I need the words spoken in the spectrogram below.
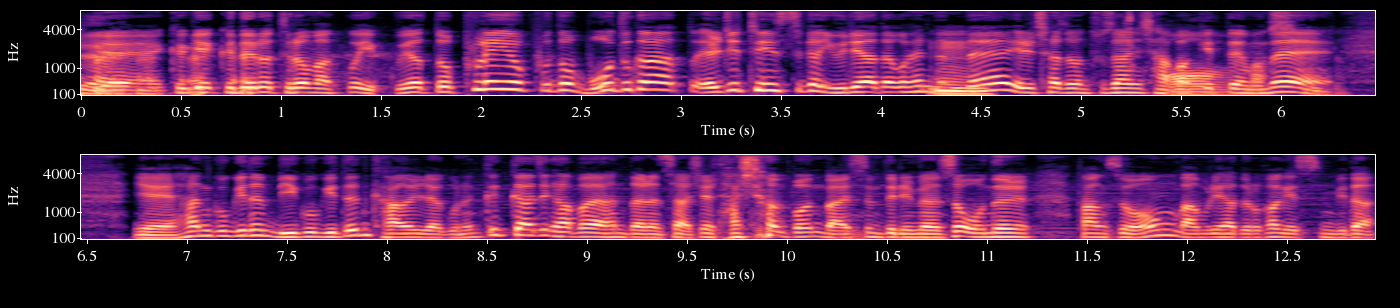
예, 그게 그대로 들어맞고 있고요. 또 플레이오프도 모두가 또 LG 트윈스가 유리하다고 했는데 1차전 두산이 잡았기 어, 때문에 맞습니다. 예, 한국이든 미국이든 가을 야구는 끝까지 가봐야 한다는 사실 다시 한번 말씀드리면서 오늘 방송 마무리하도록 하겠습니다.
